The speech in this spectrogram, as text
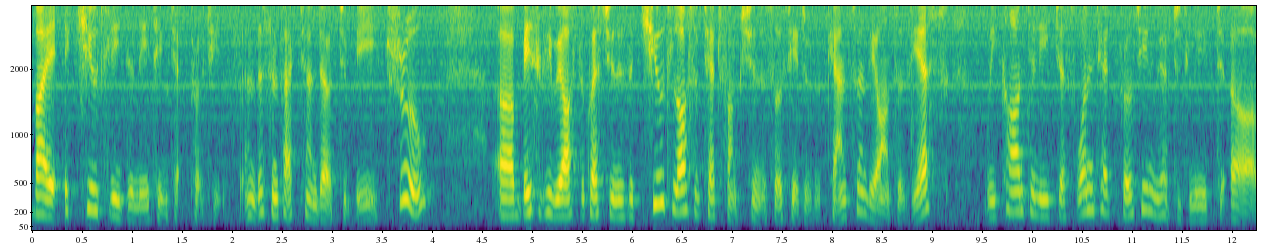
by acutely deleting TET proteins. And this, in fact, turned out to be true. Uh, basically, we asked the question, is acute loss of TET function associated with cancer? And the answer is yes. We can't delete just one TET protein. We have to delete uh,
